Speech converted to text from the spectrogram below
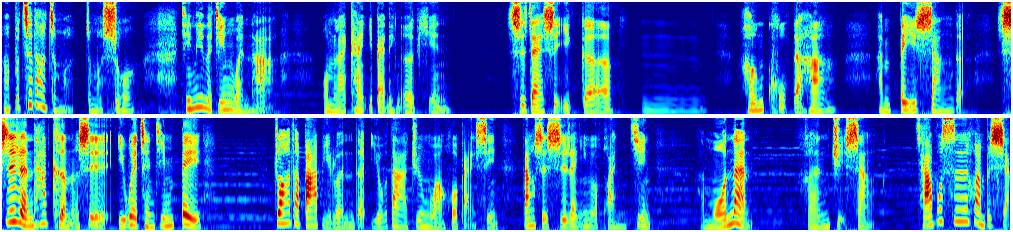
啊不知道怎么怎么说。今天的经文哈，我们来看一百零二篇，实在是一个嗯很苦的哈，很悲伤的诗人，他可能是一位曾经被抓到巴比伦的犹大君王或百姓。当时诗人因为环境很磨难，很沮丧，茶不思饭不想，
